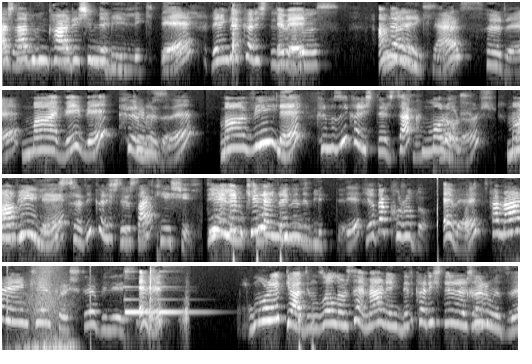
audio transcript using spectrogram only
arkadaşlar bugün kardeşimle birlikte renkleri karıştırıyoruz. Evet. Ana renkler sarı, mavi ve kırmızı. Mavi ile kırmızıyı karıştırırsak mor olur. Mavi ile sarıyı karıştırırsak yeşil. Diyelim ki renginiz bitti ya da kurudu. Evet. Hemen renkleri karıştırabilirsiniz. Evet. Mor ihtiyacınız olursa hemen renkleri karıştırırsınız. Kırmızı,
